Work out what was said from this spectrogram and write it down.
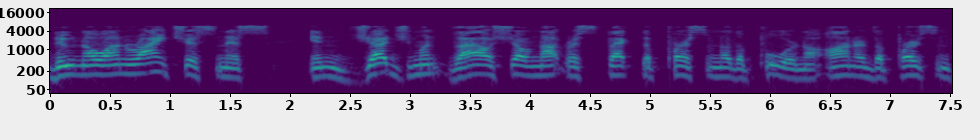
do no unrighteousness. In judgment thou shalt not respect the person of the poor, nor honor the person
